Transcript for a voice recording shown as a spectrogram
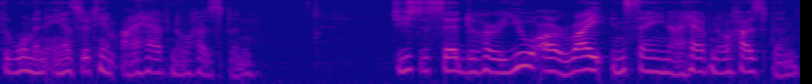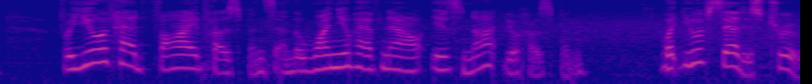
The woman answered him, I have no husband. Jesus said to her, You are right in saying, I have no husband, for you have had five husbands, and the one you have now is not your husband. What you have said is true.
